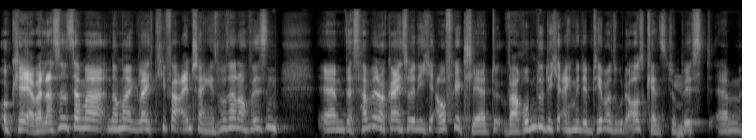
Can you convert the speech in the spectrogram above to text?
Okay, aber lass uns da mal nochmal gleich tiefer einsteigen. Jetzt muss man noch wissen, ähm, das haben wir noch gar nicht so richtig aufgeklärt, warum du dich eigentlich mit dem Thema so gut auskennst. Du mhm. bist ähm,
